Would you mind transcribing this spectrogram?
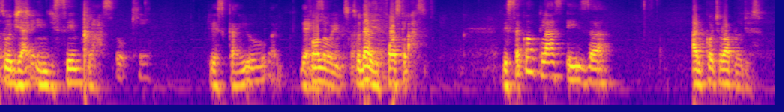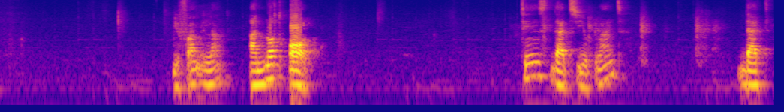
So they are in the same class. Okay. Please, can you uh, there is- Following. So that's the first class. The second class is uh, agricultural produce. You farm in land, and not all. Things that you plant that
